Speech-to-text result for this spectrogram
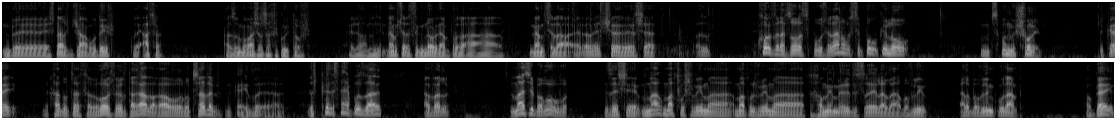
בשלב שלושה עמודים, עשר. אז הוא ממש עשה חיקוי טוב. גם של הסגנון, גם של ה... גם של ה... יש... בכל אופן נחזור לסיפור שלנו, סיפור כאילו... סיפור משונה. אוקיי? אחד רוצה את חברו, שואל את הרב, הרב אומר לו, בסדר, אוקיי, זה- זה זה היה מוזר, אבל מה שברור זה שמה מה חושבים, מה חושבים החכמים בארץ ישראל על הבבלים, על הבבלים כולם, אוקיי?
